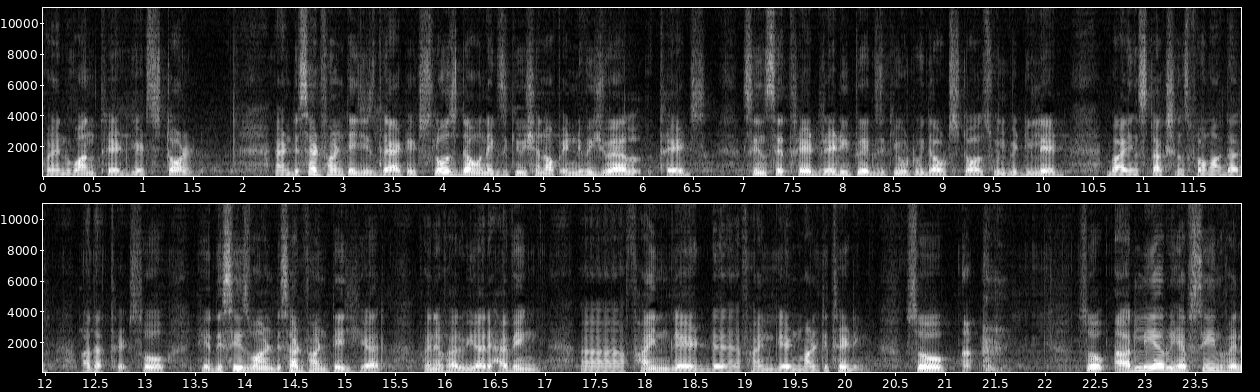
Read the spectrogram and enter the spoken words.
when one thread gets stalled and disadvantage is that it slows down execution of individual threads since a thread ready to execute without stalls will be delayed by instructions from other other threads. So, this is one disadvantage here whenever we are having uh, fine grade uh, fine grained multi-threading. So, so earlier we have seen when,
